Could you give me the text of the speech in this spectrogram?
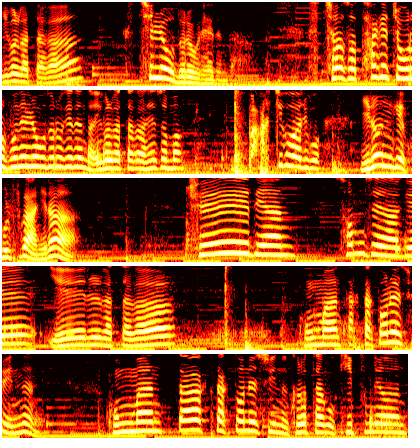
이걸 갖다가 스치려고 노력을 해야 된다. 스쳐서 타겟 쪽으로 보내려고 노력해야 된다. 이걸 갖다가 해서 막 빡 찍어가지고 이런 게 골프가 아니라 최대한 섬세하게 얘를 갖다가 공만 딱딱 떠낼 수 있는 공만 딱딱 떠낼 수 있는 그렇다고 깊으면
